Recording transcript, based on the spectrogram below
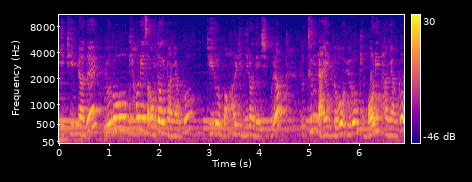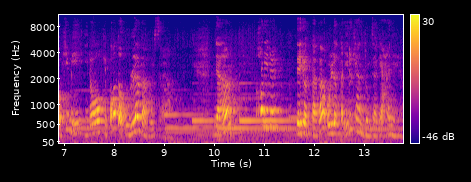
이 뒷면을 이렇게 허리에서 엉덩이 방향으로 뒤로 멀리 밀어내시고요. 또 등 라인도 이렇게 머리 방향으로 힘이 이렇게 뻗어 올라가고 있어요. 그냥 허리를 내렸다가 올렸다 이렇게 하는 동작이 아니에요.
